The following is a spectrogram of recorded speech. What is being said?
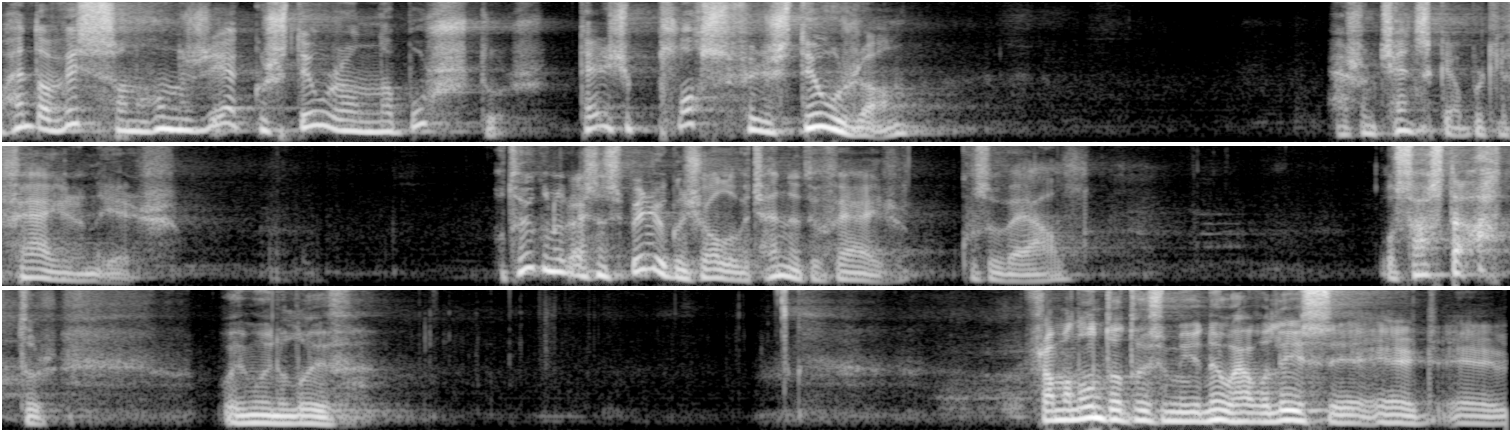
Og henda vissan, hun reker storan av bostor. Det er ikke plass for storan her som kjennskapet til feiren er. Og tog kunne reisen spyrre kun sjål og kjenne til fær, hvor så vel. Og sast det attor, og i munne liv. Framan undan tog som vi nu har lyst er, er,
